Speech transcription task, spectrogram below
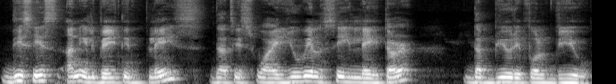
This is an elevated place. That is why you will see later the beautiful view.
